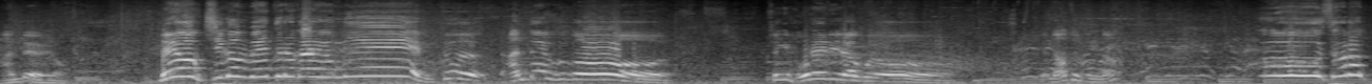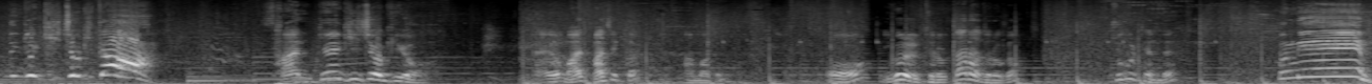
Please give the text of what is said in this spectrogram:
안 돼요 형. 매혹 지금 왜 들어가요 형님? 그 안 돼요 그거. 저기 모렐이라고요. 나도 죽나? 어 살았는 게 기적이다! 산게 기적이요 아, 이거 맞, 맞을걸? 아마도. 어? 이걸 들어, 따라 들어가? 죽을 텐데? 형님!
